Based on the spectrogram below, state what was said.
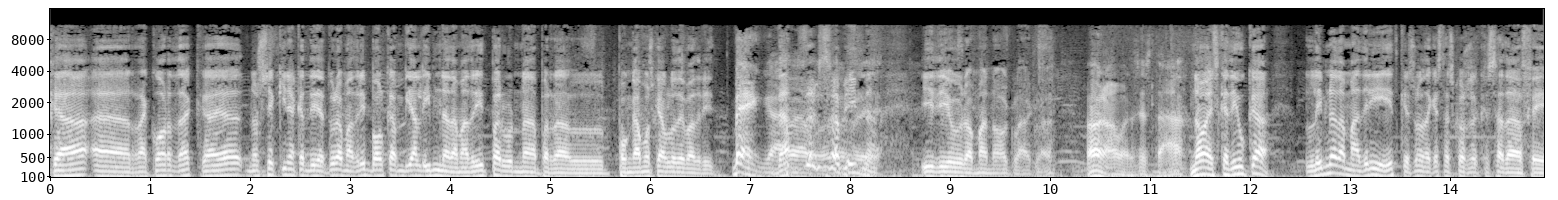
que eh, recorda que no sé quina candidatura a Madrid vol canviar l'himne de Madrid per, una, per el Pongamos que hablo de Madrid. Vinga. De, va, de va, Sabina. va. I diu, home, no, clar, clar. No, no, bueno, ja està. No, és que diu que l'himne de Madrid, que és una d'aquestes coses que s'ha de fer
